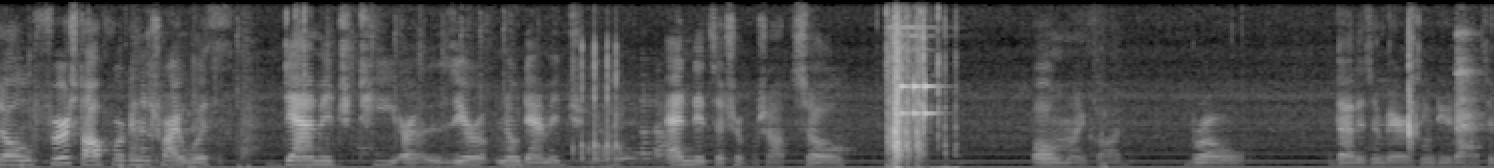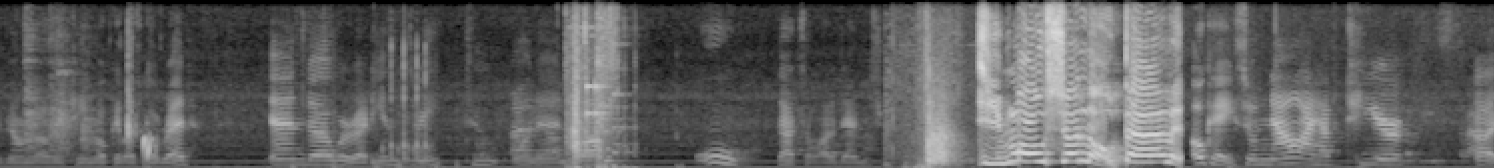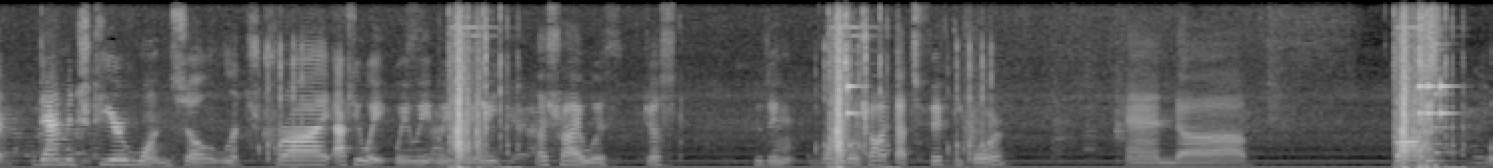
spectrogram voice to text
So first off, we're gonna try with damage T or zero, no damage, and it's a triple shot. So, oh my god, bro, that is embarrassing, dude. I had to be on the other team. Okay, let's go red, and uh, we're ready in three, two, one, and five. Ooh, that's a lot of damage. Emotional, damn it! Okay, so now I have tier, uh, damage tier 1. So let's try, actually wait, wait, wait, wait, wait, wait. Let's try with just using one bow shot. That's 54. And, uh, bomb.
